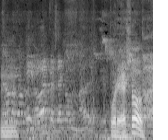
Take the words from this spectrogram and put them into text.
Mm, No va a empezar con mi madre. por eso. Ah,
